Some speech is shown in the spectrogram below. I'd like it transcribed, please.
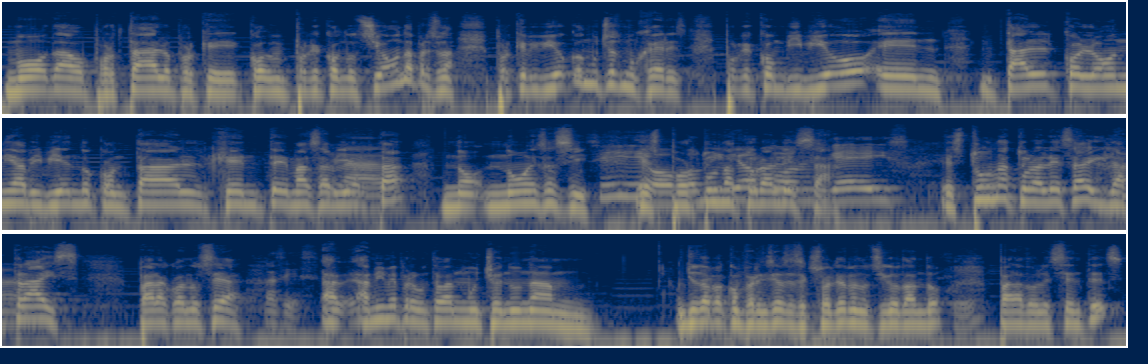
moda o por tal o porque, con- porque conoció a una persona, porque vivió con muchas mujeres, porque convivió en tal colonia viviendo con tal gente más Claro. abierta, no, no es así, Sí, es por tu naturaleza. gays, es tu naturaleza y la traes para cuando sea. Así es. A, a mí me preguntaban mucho en una... Yo daba conferencias de sexualidad, me lo sigo dando para adolescentes,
